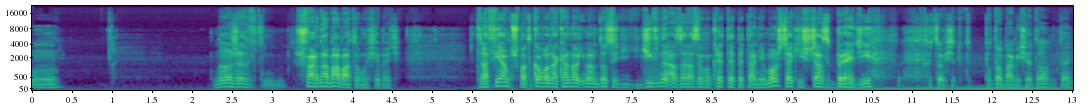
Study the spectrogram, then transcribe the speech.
mm, no, że szwarna baba to musi być. Trafiłam przypadkowo na kanał i mam dosyć dziwne, a zarazem konkretne pytanie. Mąż co jakiś czas bredzi, co mi się tu podoba mi się to, tak?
